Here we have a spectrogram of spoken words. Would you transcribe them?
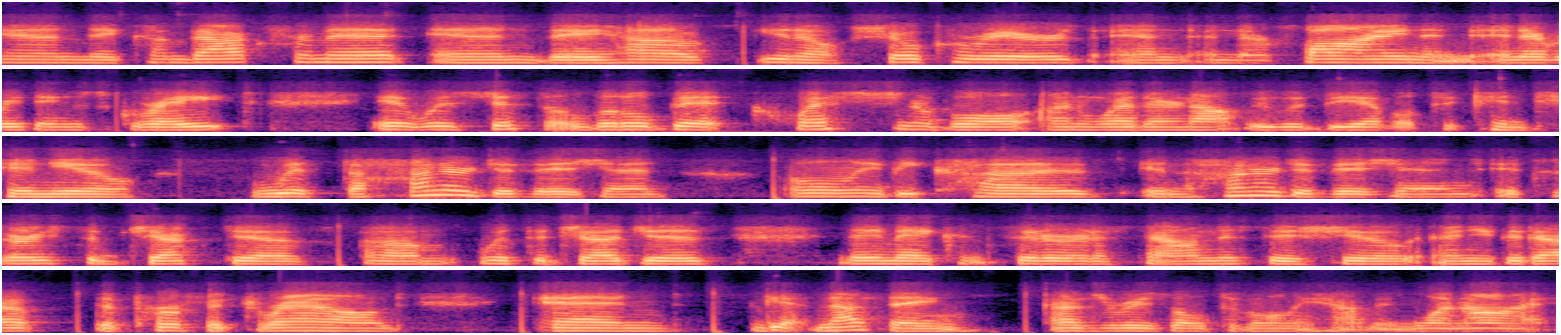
and they come back from it and they have you know show careers and and they're fine and and everything's great. It was just a little bit questionable on whether or not we would be able to continue with the hunter division only because in the hunter division, it's very subjective um, with the judges. They may consider it a soundness issue, and you could have the perfect round and get nothing as a result of only having one eye.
